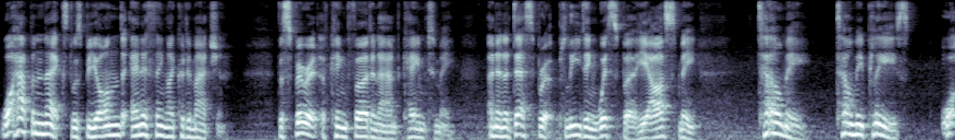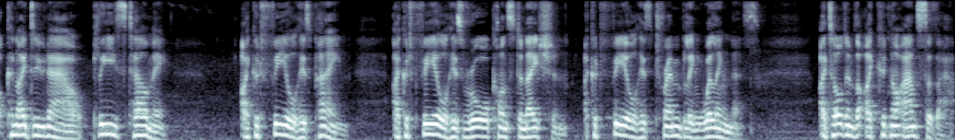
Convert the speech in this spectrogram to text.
What happened next was beyond anything I could imagine. The spirit of King Ferdinand came to me, and in a desperate, pleading whisper, he asked me, Tell me, tell me, please, what can I do now? Please tell me. I could feel his pain. I could feel his raw consternation. I could feel his trembling willingness. I told him that I could not answer that,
